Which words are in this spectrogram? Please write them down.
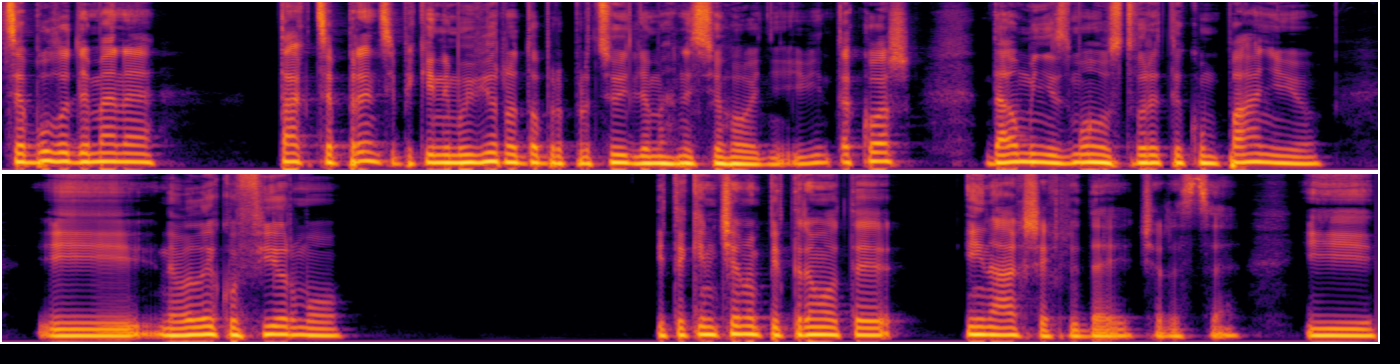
це було для мене так, це принцип, який неймовірно добре працює для мене сьогодні. І він також дав мені змогу створити компанію і невелику фірму, і таким чином підтримувати інакших людей через це. І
